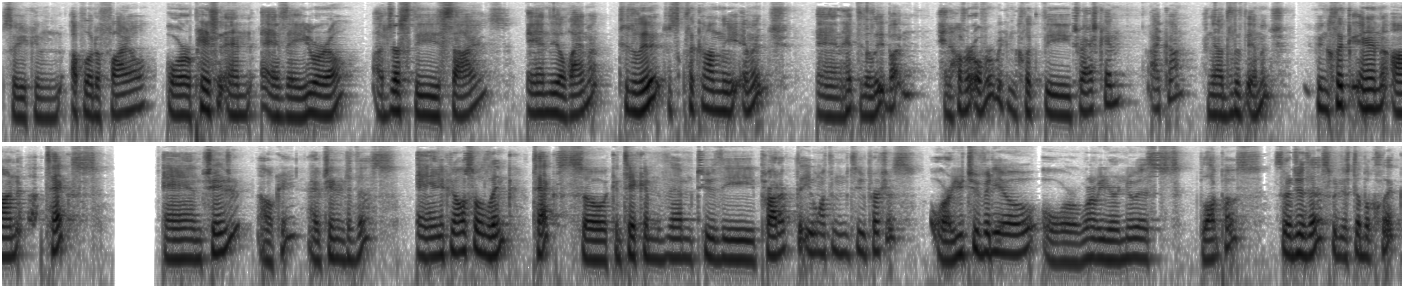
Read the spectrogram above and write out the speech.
So you can upload a file or paste it in as a URL, adjust the size and the alignment. To delete it, just click on the image and hit the delete button and hover over. We can click the trash can icon and now delete the image. You can click in on text and change it. Okay, I've changed it to this. And you can also link text so it can take them to the product that you want them to purchase or a YouTube video or one of your newest blog posts. So to do this, we just double click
